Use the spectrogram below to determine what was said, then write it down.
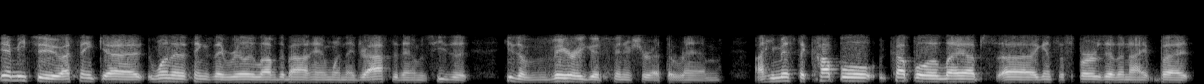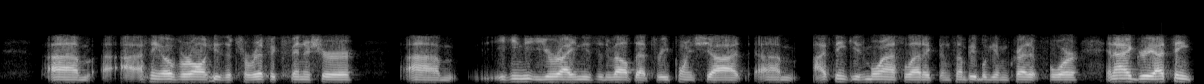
Yeah, me too. I think uh, one of the things they really loved about him when they drafted him was he's a he's a very good finisher at the rim. Uh, he missed a couple couple of layups uh, against the Spurs the other night, but um, I think overall he's a terrific finisher. Um, he, you're right. He needs to develop that three point shot. Um, I think he's more athletic than some people give him credit for, and I agree. I think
